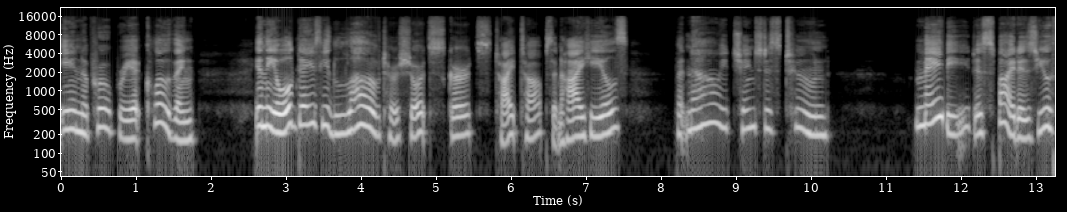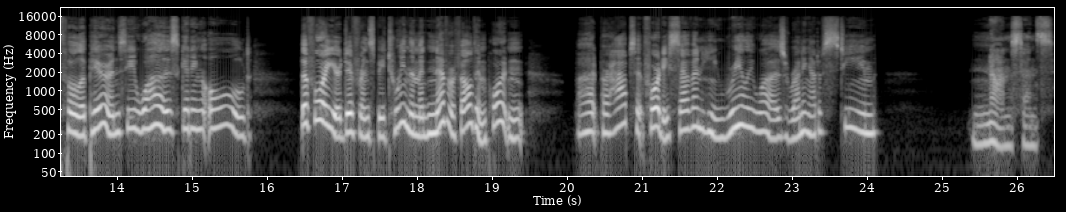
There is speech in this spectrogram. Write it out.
inappropriate clothing. In the old days, he'd loved her short skirts, tight tops, and high heels, but now he'd changed his tune. Maybe, despite his youthful appearance, he was getting old. The four year difference between them had never felt important, but perhaps at forty seven he really was running out of steam. Nonsense.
